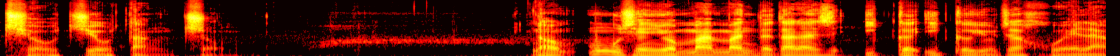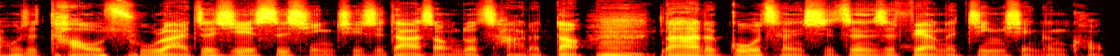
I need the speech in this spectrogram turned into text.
求救当中。然后目前有慢慢的，当然是一个一个有在回来或者逃出来，这些事情其实大家上网都查得到。嗯，那它的过程是真的是非常的惊险跟恐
